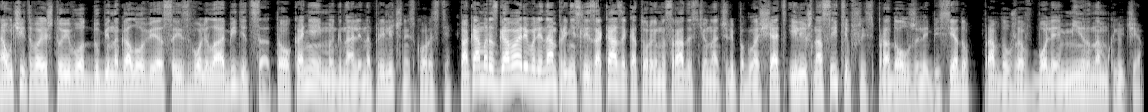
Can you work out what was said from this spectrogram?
А учитывая, что его дубиноголовие соизволило обидеться, то коней мы гнали на приличной скорости. Пока мы разговаривали, нам принесли заказы, которые мы с радостью начали поглощать, и лишь насытившись, продолжили беседу, правда, уже в более мирном ключе.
